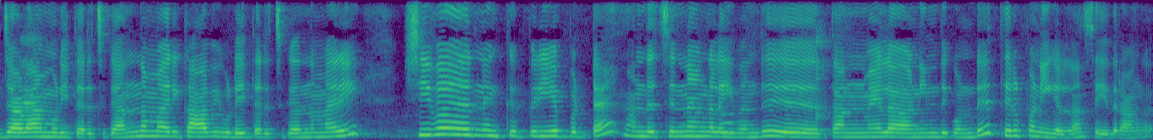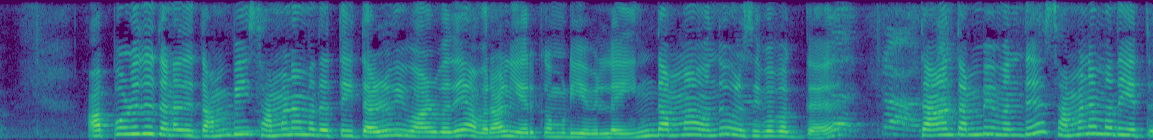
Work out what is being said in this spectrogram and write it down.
ஜடாமுடி தரிச்சுக்க அந்த மாதிரி காவி உடை தரிச்சுக்க அந்த மாதிரி சிவனுக்கு பிரியப்பட்ட அந்த சின்னங்களை வந்து தன் மேலே அணிந்து கொண்டு திருப்பணிகள்லாம் செய்கிறாங்க அப்பொழுது தனது தம்பி சமண மதத்தை தழுவி வாழ்வதை அவரால் ஏற்க முடியவில்லை. இந்த அம்மா வந்து ஒரு சிவபக்தர். தான் தம்பி வந்து சமண மதயத்து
